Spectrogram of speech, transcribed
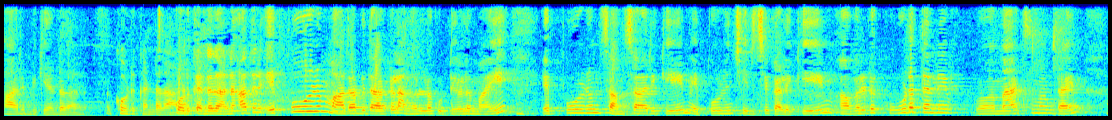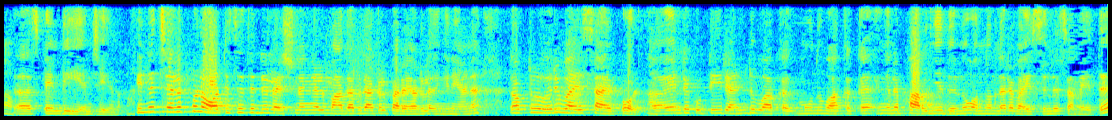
ആരംഭിക്കേണ്ടതാണ്. കൊടുക്കേണ്ടതാണ്. കൊടുക്കേണ്ടതാണ്. അതിൽ എപ്പോഴും മാതാപിതാക്കൾ അങ്ങനെയുള്ള കുട്ടികളുമായി എപ്പോഴും സംസാരിക്കുകയും എപ്പോഴും ചിരിച്ച് കളിക്കുകയും അവരുടെ കൂടെ തന്നെ മാക്സിമം ടൈം സ്പെൻഡ് ചെയ്യുകയും ചെയ്യണം. പിന്നെ ചിലപ്പോൾ ഓട്ടിസത്തിന്റെ ലക്ഷണങ്ങൾ മാതാപിതാക്കൾ പറയാറുള്ളത് എങ്ങനെയാണ് ഡോക്ടർ ഒരു വയസ്സായപ്പോൾ എന്റെ കുട്ടി രണ്ട് വാക്ക് മൂന്ന് വാക്കൊക്കെ ഇങ്ങനെ പറഞ്ഞു തന്നു ഒന്നൊന്നര വയസ്സിന്റെ സമയത്ത്.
